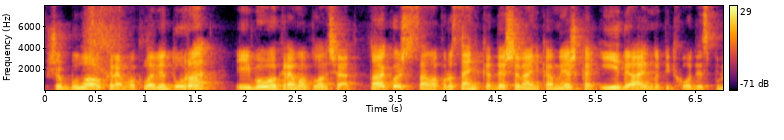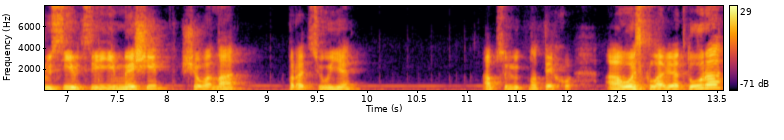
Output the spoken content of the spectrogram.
Щоб була окремо клавіатура і був окремо планшет. Також сама простенька дешевенька мишка і ідеально підходить. З плюсів цієї миші, що вона працює абсолютно тихо. А ось клавіатура.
